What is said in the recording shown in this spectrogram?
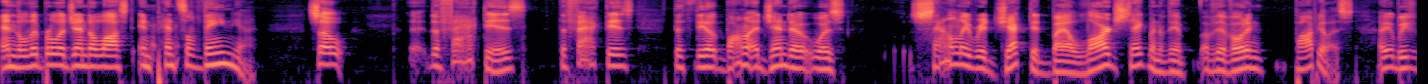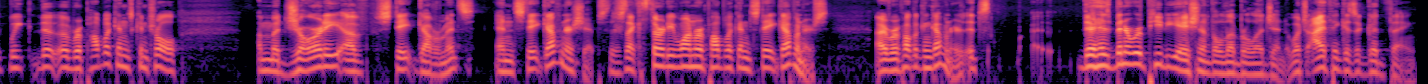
And the liberal agenda lost in Pennsylvania. So the fact is, the fact is that the Obama agenda was soundly rejected by a large segment of the of the voting populace. I mean, we we the uh, Republicans control a majority of state governments and state governorships. There's like 31 Republican state governors, uh, Republican governors. It's there has been a repudiation of the liberal agenda, which I think is a good thing.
